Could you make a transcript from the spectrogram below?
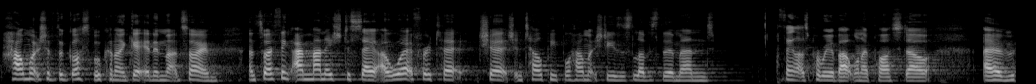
How much of the gospel can I get in in that time? And so I think I managed to say, I work for a t- church and tell people how much Jesus loves them. And I think that's probably about when I passed out. Um,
